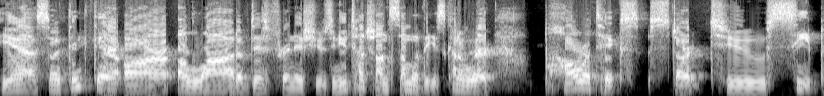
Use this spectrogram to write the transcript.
Yeah, so I think there are a lot of different issues, and you touched on some of these, kind of where politics start to seep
